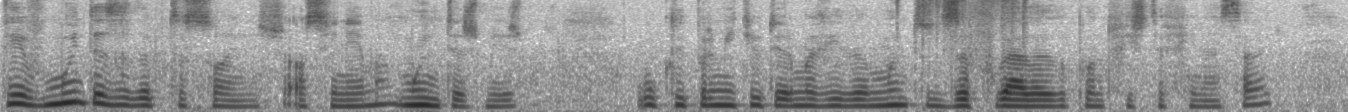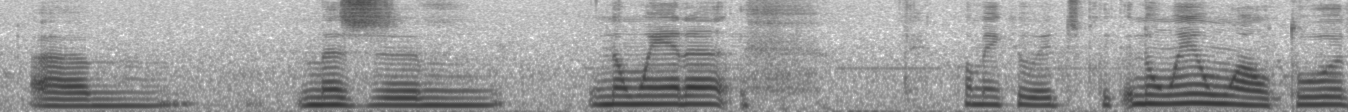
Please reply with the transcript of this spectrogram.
teve muitas adaptações ao cinema, muitas mesmo, o que lhe permitiu ter uma vida muito desafogada do ponto de vista financeiro. Mas não era. Como é que eu hei de explicar? Não é um autor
